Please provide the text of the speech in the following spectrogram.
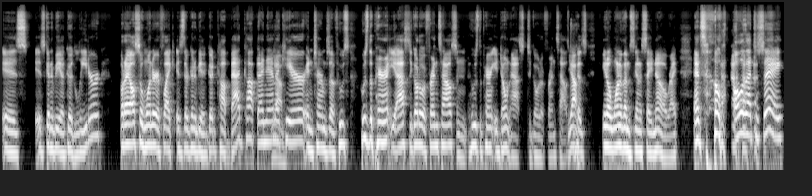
is is going to be a good leader. But I also wonder if like is there going to be a good cop bad cop dynamic Yeah. here in terms of who's who's the parent you ask to go to a friend's house and who's the parent you don't ask to go to a friend's house Yeah. because you know one of them's going to say no, right? And so all of that to say,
